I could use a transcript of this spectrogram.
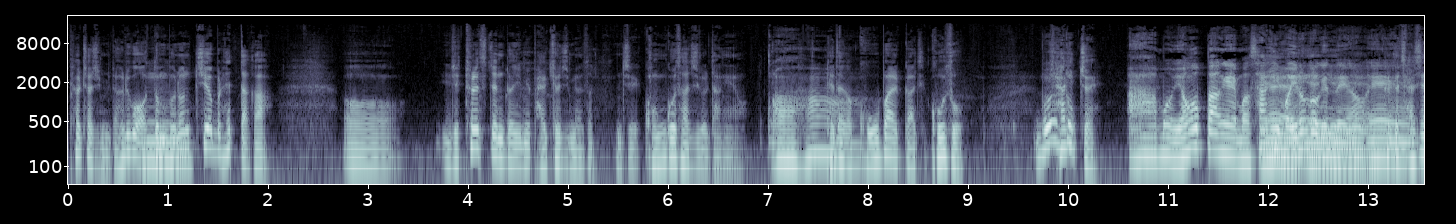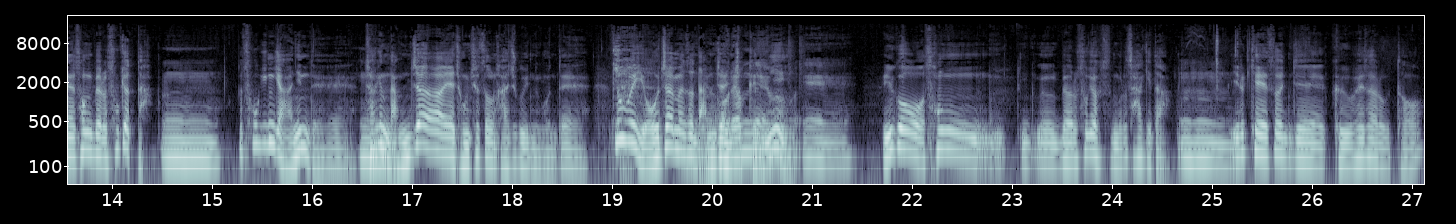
펼쳐집니다. 그리고 어떤 음. 분은 취업을 했다가 어 이제 트랜스젠더임이 밝혀지면서 이제 권고사직을 당해요. 아하. 게다가 고발까지 고소. 뭐 사기죄. 아, 뭐 영업방해, 뭐 사기, 뭐 예, 뭐 이런 예, 거겠네요. 예, 예. 그러니까 자신의 성별을 속였다. 음. 속인 게 아닌데 음. 자기는 남자의 정체성을 가지고 있는 건데 너 왜 여자면서 남자인 척했니? 예. 이거 성별을 속였으므로 사기다. 음. 이렇게 해서 이제 그 회사로부터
